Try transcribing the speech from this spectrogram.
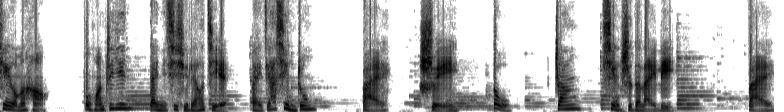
听友们好，凤凰之音带你继续了解百家姓中百、水、窦、张姓氏的来历。百，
